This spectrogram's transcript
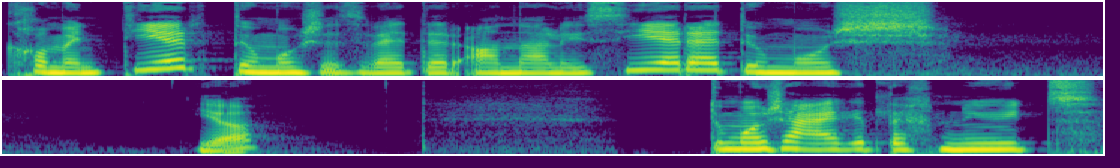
kommentiert, du musst es weder analysieren, du musst, ja, du musst eigentlich nichts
